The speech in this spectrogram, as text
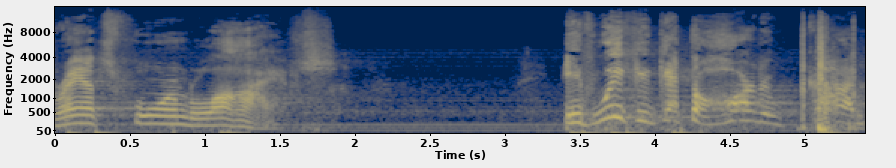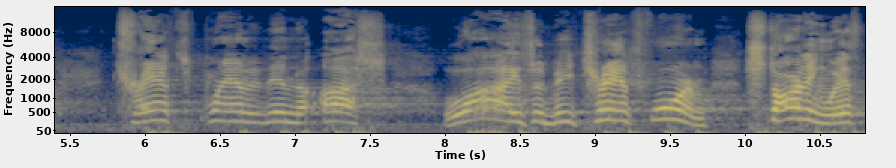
transformed lives. If we could get the heart of God transplanted into us, lives would be transformed, starting with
